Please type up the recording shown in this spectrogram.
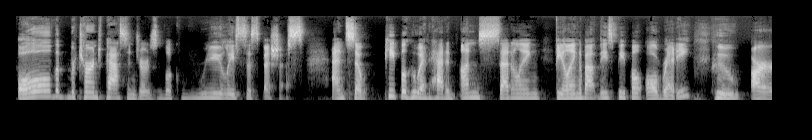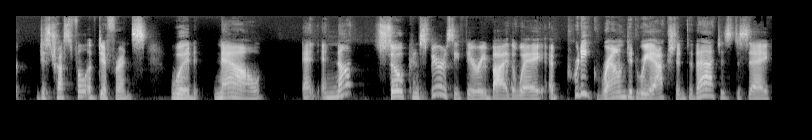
all the returned passengers look really suspicious. And so people who had had an unsettling feeling about these people already, who are distrustful of difference, would now, and, and not so conspiracy theory, by the way, a pretty grounded reaction to that is to say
